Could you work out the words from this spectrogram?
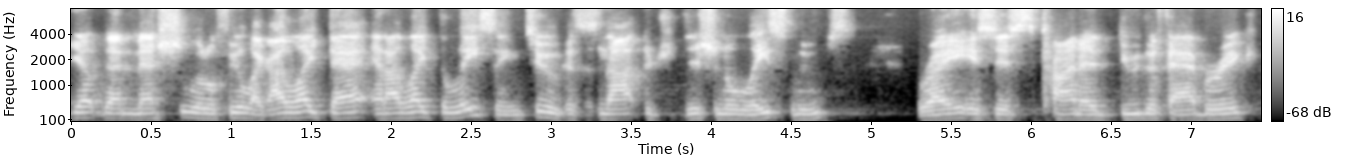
Yep, that mesh little feel. Like I like that, and I like the lacing too because it's not the traditional lace loops, right? It's just kind of do the fabric,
